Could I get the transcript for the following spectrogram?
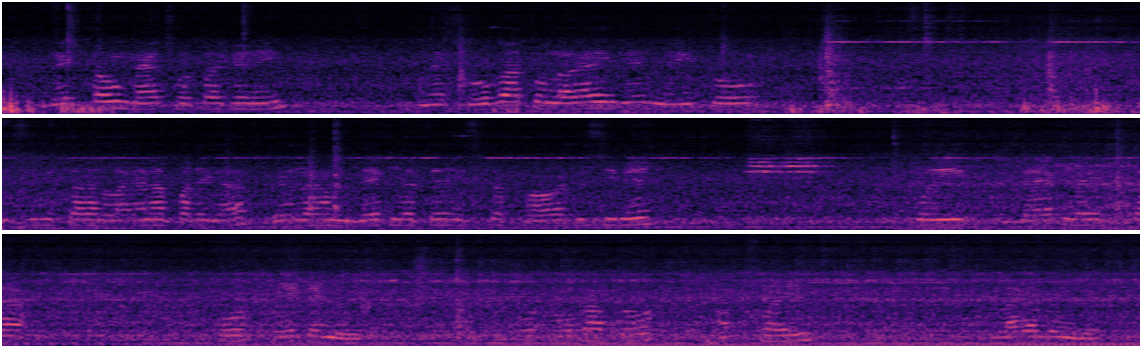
देखता हूँ मैच होता कि नहीं। मैच होगा तो लगाएँगे, नहीं तो किसी भी तरह लगाना पड़ेगा। पहले हम देख लेते हैं इसका पावर किसी में। कोई बैकलाइट का पोर्ट है कि नहीं? होगा तो अच्छा ही लगा देंगे।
